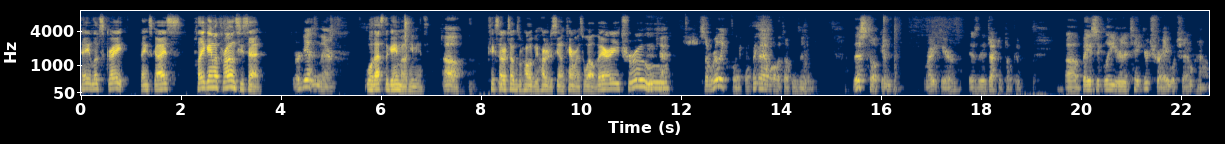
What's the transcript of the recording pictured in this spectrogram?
hey, looks great. Thanks, guys. Play Game of Thrones, he said. We're getting there. Well, that's the game mode he means. Oh, Kickstarter tokens will probably be harder to see on camera as well. Very true. okay. So really quick, I think I have all the tokens in. This token right here is the objective token. Uh, basically, you're gonna take your tray, which I don't have,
